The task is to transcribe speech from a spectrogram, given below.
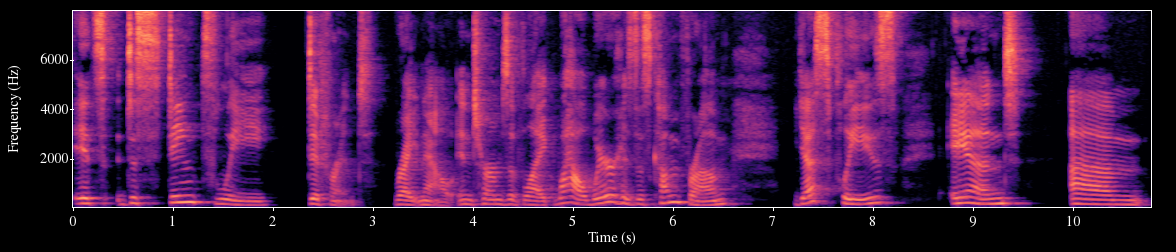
it's distinctly different right now in terms of like wow where has this come from? Yes please. And um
